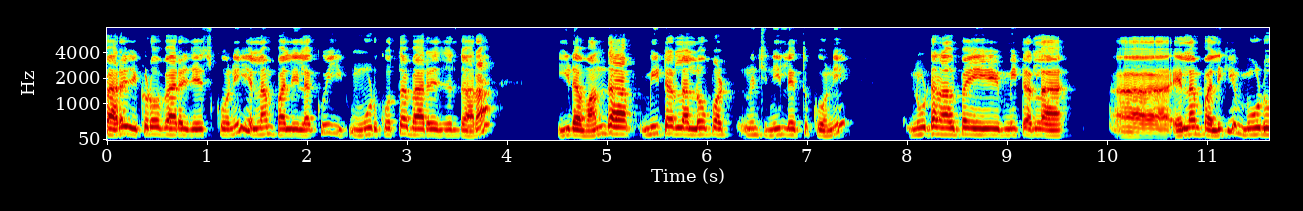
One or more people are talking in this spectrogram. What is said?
బ్యారేజ్ ఇక్కడో బ్యారేజ్ వేసుకొని ఎల్లంపల్లిలకు ఈ మూడు కొత్త బ్యారేజీల ద్వారా ఈడ వంద మీటర్ల లోపల నుంచి నీళ్ళు ఎత్తుకొని నూట నలభై మీటర్ల ఎల్లంపల్లికి మూడు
